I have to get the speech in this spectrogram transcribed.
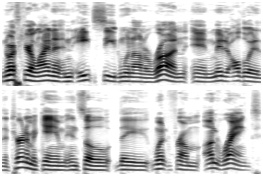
North Carolina, an eight seed, went on a run and made it all the way to the tournament game, and so they went from unranked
